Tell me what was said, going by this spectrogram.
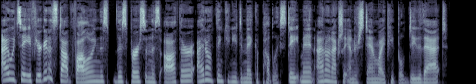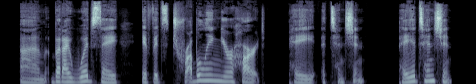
I would say if you're going to stop following this this person, this author, I don't think you need to make a public statement. I don't actually understand why people do that. Um, but I would say if it's troubling your heart, pay attention. Pay attention.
